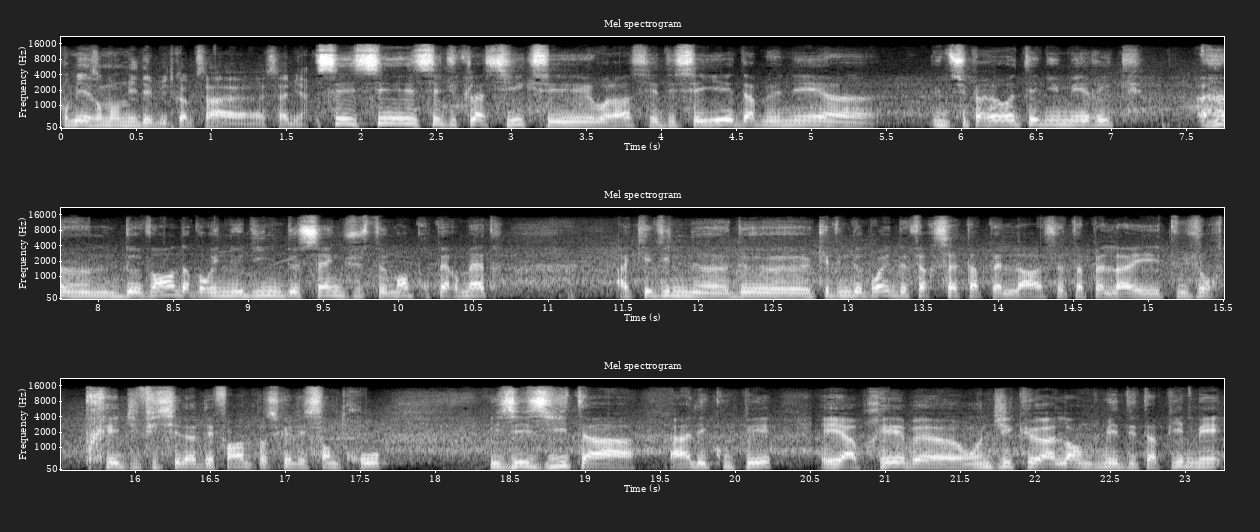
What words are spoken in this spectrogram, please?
Combien ils en ont mis des buts comme ça, euh, Samir? C'est- C'est c'est du classique, c'est voilà, c'est d'essayer d'amener euh, une supériorité numérique euh, devant, d'avoir une ligne de 5 justement pour permettre à Kevin euh, de, Kevin de Bruyne de faire cet appel-là. Cet appel-là est toujours très difficile à défendre parce que les centraux, ils hésitent à, à aller couper. Et après, ben, on dit que Haaland met des tapines, mais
